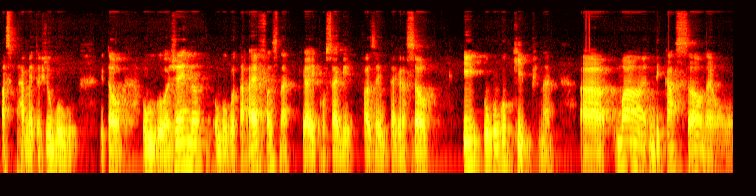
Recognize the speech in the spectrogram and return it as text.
as ferramentas do Google. Então, o Google Agenda, o Google Tarefas, né, que aí consegue fazer integração, e o Google Keep, né. Uh, uma indicação, né, um,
